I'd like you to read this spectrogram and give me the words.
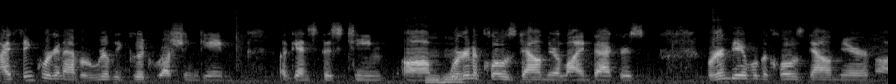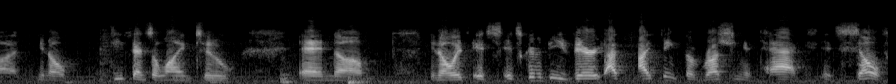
I think we're gonna have a really good rushing game against this team. Um, mm-hmm. We're gonna close down their linebackers. We're gonna be able to close down their uh, you know defensive line too, and um, you know, it, it's it's going to be very. I, I think the rushing attack itself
